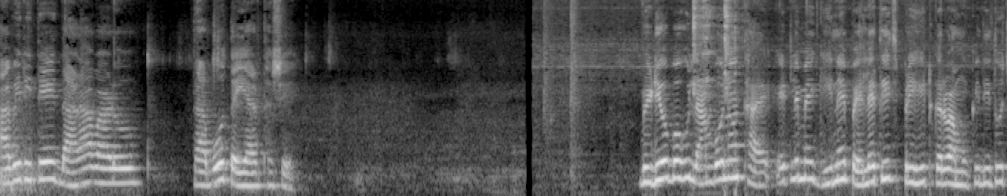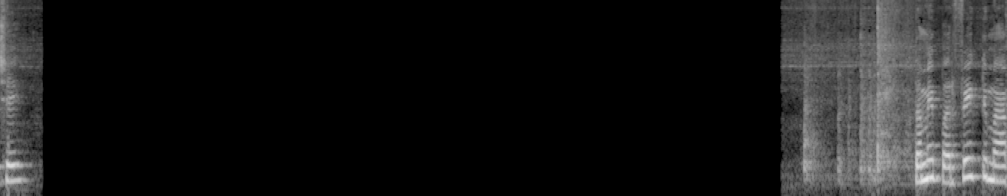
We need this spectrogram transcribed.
આવી રીતે દાણાવાળો ધાબો તૈયાર થશે. વીડિયો બહુ લાંબો ન થાય એટલે મેં ઘીને પહેલેથી જ પ્રીહીટ કરવા મૂકી દીધું છે. તમે પરફેક્ટ માપ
